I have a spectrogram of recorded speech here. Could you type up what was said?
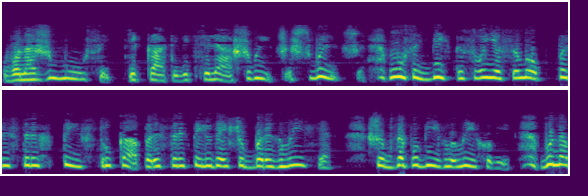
Вона ж мусить тікати від селя швидше, швидше, мусить бігти своє село, перестерегти струка, перестерегти людей, щоб береглися, щоб запобігли лихові. Вона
